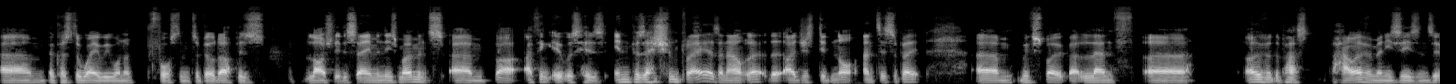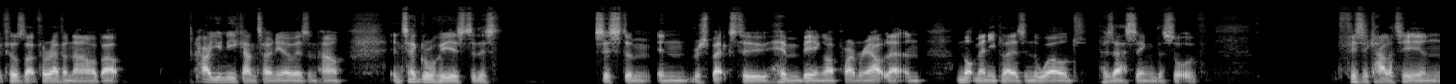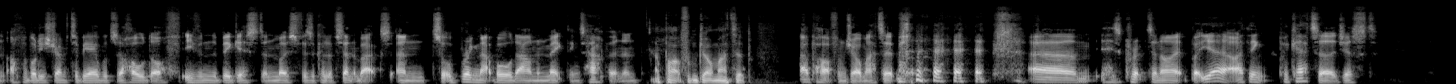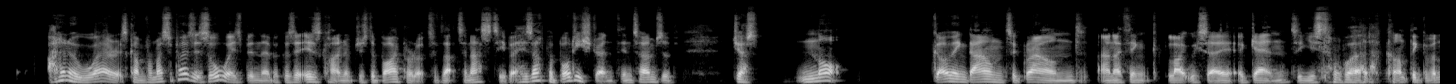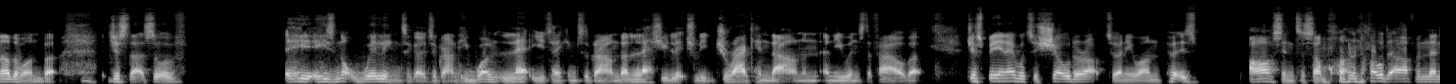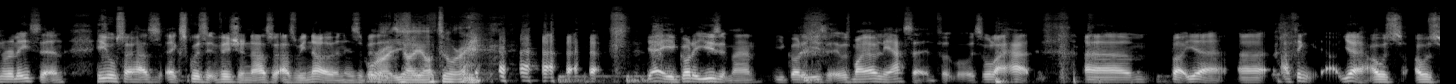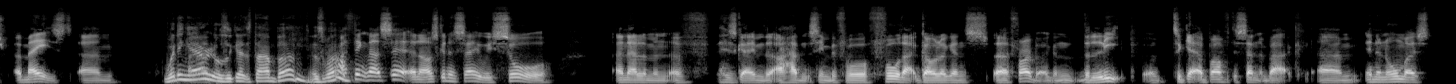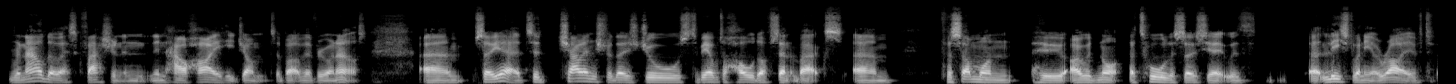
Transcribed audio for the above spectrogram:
um, because the way we want to force them to build up is largely the same in these moments. Um, but I think it was his in possession play as an outlet that I just did not anticipate. Um, we've spoke at length uh, over the past however many seasons. It feels like forever now about how unique Antonio is and how integral he is to this system in respects to him being our primary outlet and not many players in the world possessing the sort of physicality and upper body strength to be able to hold off even the biggest and most physical of centre backs and sort of bring that ball down and make things happen. And apart from Joel Matip, apart from Joel Matip, um, his kryptonite. But yeah, I think Paquetá just I don't know where it's come from. I suppose it's always been there because it is kind of just a byproduct of that tenacity. But his upper body strength, in terms of just not going down to ground, and I think, like we say again, to use the word, I can't think of another one, but just that sort of he, he's not willing to go to ground. He won't let you take him to the ground unless you literally drag him down and, and he wins the foul. But just being able to shoulder up to anyone, put his arse into someone and hold it up and then release it. And he also has exquisite vision, as as we know, and his ability. Right, yeah, yeah, Toure. yeah, you got to use it, man. You got to use it. It was my only asset in football. It's all I had. Um, but yeah, uh, I think yeah, I was I was amazed. Um, Winning aerials uh, against Dan Burn as well. I think that's it. And I was going to say we saw an element of his game that I hadn't seen before for that goal against uh, Freiburg and the leap to get above the centre back um, in an almost Ronaldo esque fashion in, in how high he jumped above everyone else. Um, so, yeah, to challenge for those duels, to be able to hold off centre backs um, for someone who I would not at all associate with, at least when he arrived,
